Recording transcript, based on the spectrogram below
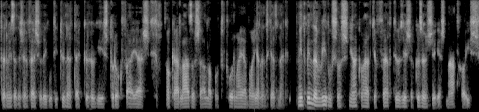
természetesen felső légúti tünetek, köhögés, torokfájás, akár lázas állapot formájában jelentkeznek. Mint minden vírusos nyálkahártya fertőzés, a közönséges nátha is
